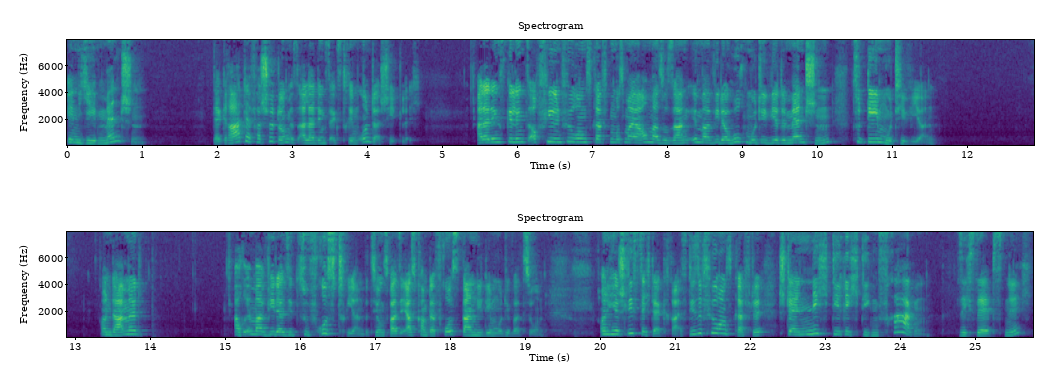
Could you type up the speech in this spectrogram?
In jedem Menschen. Der Grad der Verschüttung ist allerdings extrem unterschiedlich. Allerdings gelingt es auch vielen Führungskräften, muss man ja auch mal so sagen, immer wieder hochmotivierte Menschen zu demotivieren und damit auch immer wieder sie zu frustrieren, beziehungsweise erst kommt der Frust, dann die Demotivation. Und hier schließt sich der Kreis. Diese Führungskräfte stellen nicht die richtigen Fragen, sich selbst nicht.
